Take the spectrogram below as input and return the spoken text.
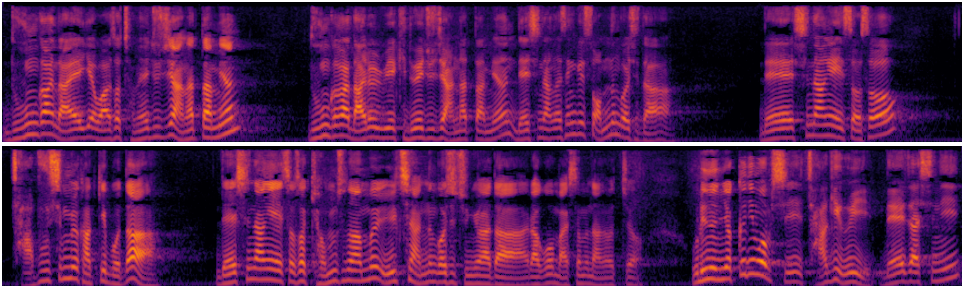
누군가 나에게 와서 전해주지 않았다면 누군가가 나를 위해 기도해주지 않았다면 내 신앙은 생길 수 없는 것이다. 내 신앙에 있어서 자부심을 갖기보다 내 신앙에 있어서 겸손함을 잃지 않는 것이 중요하다라고 말씀을 나눴죠. 우리는요, 끊임없이 자기의, 내 자신이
